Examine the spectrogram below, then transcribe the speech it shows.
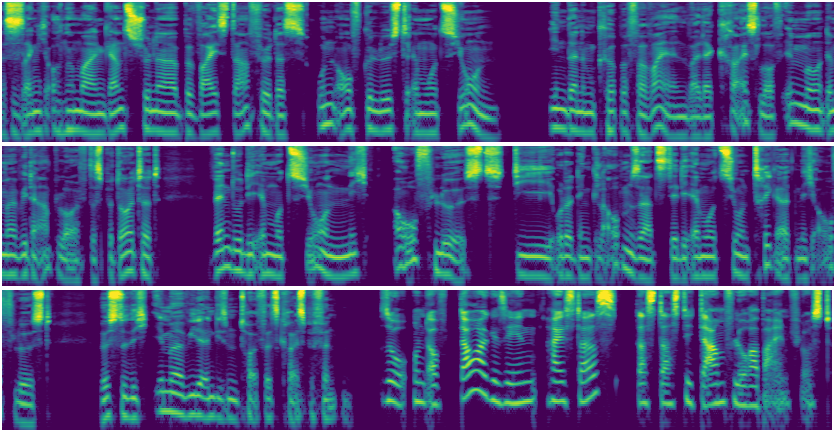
Das ist eigentlich auch nochmal ein ganz schöner Beweis dafür, dass unaufgelöste Emotionen in deinem Körper verweilen, weil der Kreislauf immer und immer wieder abläuft. Das bedeutet, wenn du die Emotionen nicht auflöst, die oder den Glaubenssatz, der die Emotion triggert, nicht auflöst, wirst du dich immer wieder in diesem Teufelskreis befinden. So, und auf Dauer gesehen heißt das, dass das die Darmflora beeinflusst.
